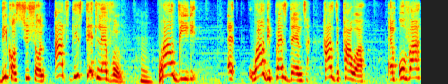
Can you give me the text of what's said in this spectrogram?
the constitution at the state level, Hmm. while the while the president has the power um, over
